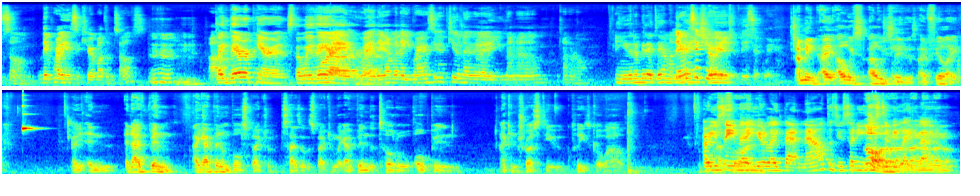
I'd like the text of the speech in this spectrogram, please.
some. They're probably insecure about themselves. Mm-hmm. Um, Like their appearance, the way they right, are. right. They're gonna be like, you're gonna see a cute nigga. You're gonna, I don't know. And you're going to be like damn, I'm They're insecure, shit. basically. I mean, I always, I always say this. I feel like, I and and I've been like I've been on both spectrum sides of the spectrum. Like I've been the total open. I can trust you. Please go out. Are you saying fun. that you're like that now? Because you said you No, used no, to be no, like no, that. no, no, no.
